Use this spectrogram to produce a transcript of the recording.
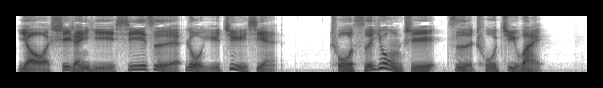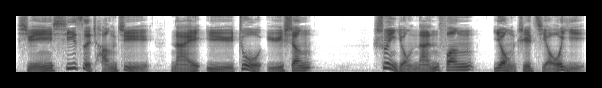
有诗人以西字入于句线，楚辞用之，自出句外。寻西字成句，乃语助余声。顺永南风。用之久矣，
